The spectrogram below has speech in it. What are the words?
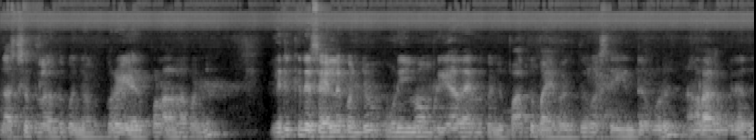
நஷ்டத்தில் வந்து கொஞ்சம் குறைவு ஏற்படலாம். கொஞ்சம் இருக்கிற செயலில் கொஞ்சம் முடியுமா முடியாதா என்று கொஞ்சம் பார்த்து பயபக்தி செய்கின்ற ஒரு நாளாக இருக்கிறது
